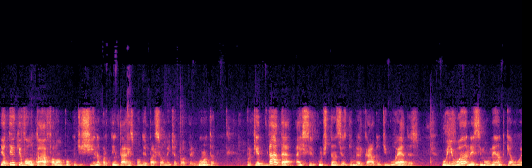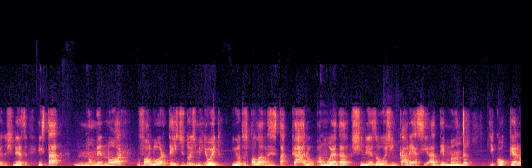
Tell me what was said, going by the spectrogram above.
Eu tenho que voltar a falar um pouco de China para tentar responder parcialmente a tua pergunta, porque, dada as circunstâncias do mercado de moedas, o yuan, nesse momento, que é a moeda chinesa, está no menor valor desde 2008. Em outras palavras, está caro. A hum. moeda chinesa hoje encarece a demanda de qualquer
